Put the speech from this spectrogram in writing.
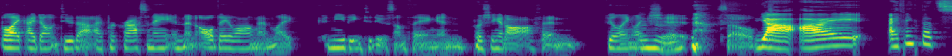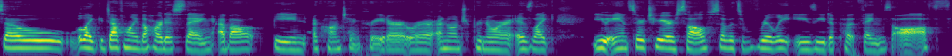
But like, I don't do that. I procrastinate. And then all day long, I'm like needing to do something and pushing it off and feeling like Mhm. shit. So, Yeah, I I think that's so like definitely the hardest thing about being a content creator or an entrepreneur is like you answer to yourself, so it's really easy to put things off.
